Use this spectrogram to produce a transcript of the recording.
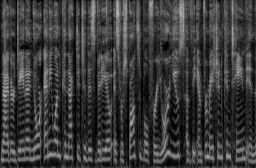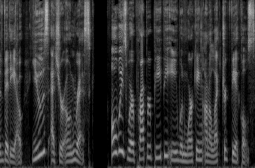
Neither Dana nor anyone connected to this video is responsible for your use of the information contained in the video. Use at your own risk. Always wear proper PPE when working on electric vehicles.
